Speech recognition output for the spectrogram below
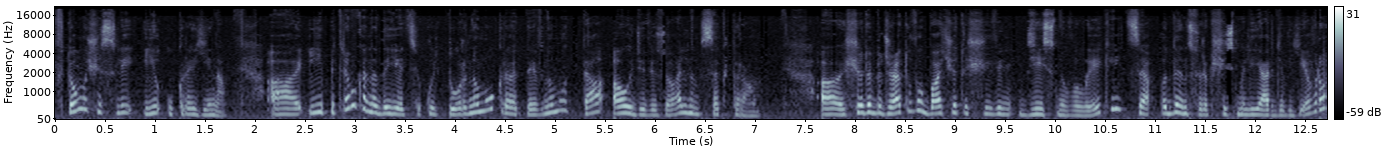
в тому числі і Україна. І підтримка надається культурному, креативному та аудіовізуальним секторам. Щодо бюджету, ви бачите, що він дійсно великий. Це 1,46 мільярдів євро,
